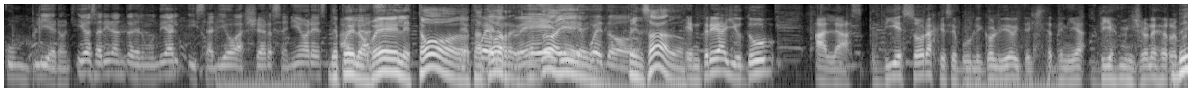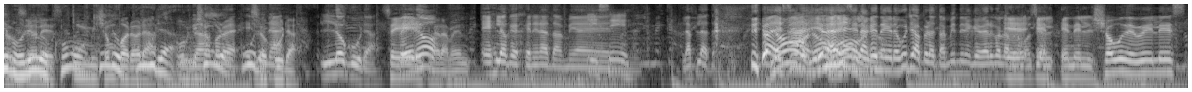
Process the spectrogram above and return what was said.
cumplieron. Iba a salir antes del Mundial y salió ayer, señores. Después de los las- Vélez, todo. Está Después de todo, los está todo ahí Vélez, después de todo. pensado. Entré a YouTube a las 10 horas que se publicó el video y te- ya tenía 10 millones de boludo, reproducciones. cómo, un millón por hora. locura, Un Una millón por hora. Es una locura. locura. Sí, Pero claramente. es lo que genera también Y sí. la plata. iba a decir, No, iba a no, decir la gente que lo escucha, pero también tiene que ver con la Eh, promoción. el- en el show de Vélez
